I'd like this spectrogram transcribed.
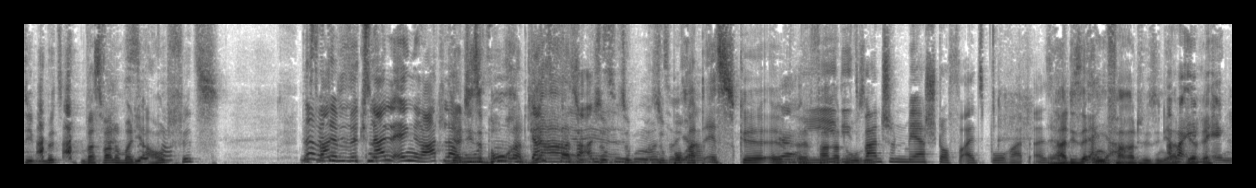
die Mütze. Was waren nochmal die Outfits? Das Na, mit waren diese knallengen Radler. Ja, diese Borat, ja, so, so, so, so Borat-eske äh, äh, Nee, die Fahrradhosen. waren schon mehr Stoff als Borat. Also, Ja, diese engen ja. Ihr habt ja eben recht. eng.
